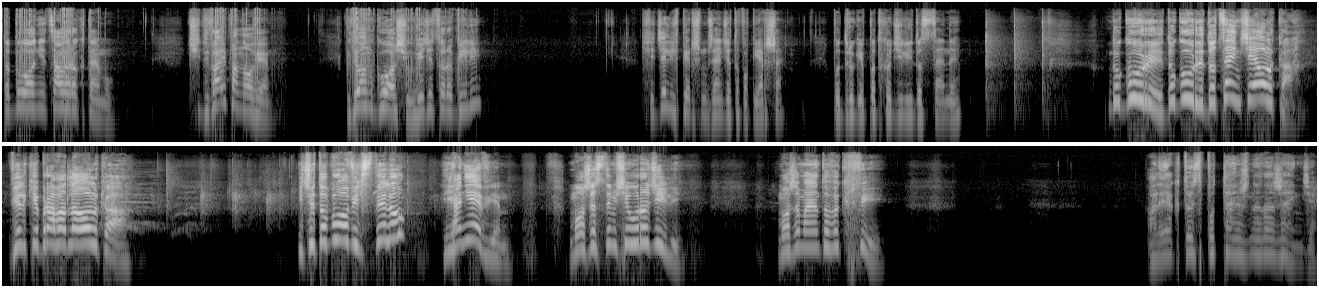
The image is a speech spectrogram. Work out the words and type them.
To było niecały rok temu. Ci dwaj panowie, gdy on głosił, wiecie co robili? Siedzieli w pierwszym rzędzie, to po pierwsze. Po drugie, podchodzili do sceny. Do góry, do góry, docencie Olka. Wielkie brawa dla Olka. I czy to było w ich stylu? Ja nie wiem. Może z tym się urodzili. Może mają to we krwi. Ale jak to jest potężne narzędzie.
